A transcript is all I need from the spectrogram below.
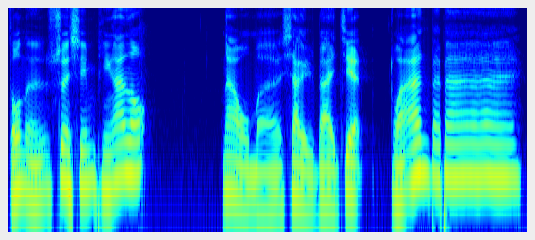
都能顺心平安喽。那我们下个礼拜见，晚安，拜拜。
